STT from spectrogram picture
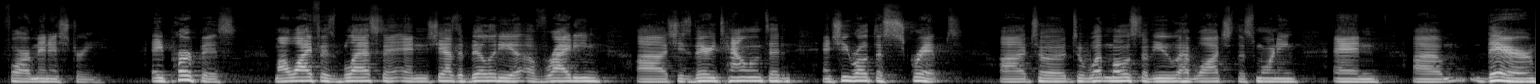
for our ministry. A purpose. My wife is blessed and she has ability of writing. Uh, she's very talented, and she wrote the script uh, to, to what most of you have watched this morning. And um, there,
